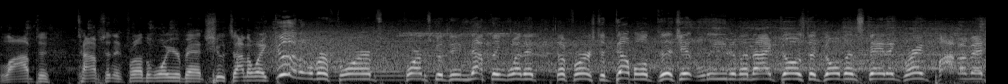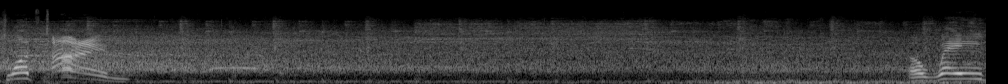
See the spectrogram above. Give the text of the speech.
Lob to Thompson in front of the Warrior bench. Shoots on the way. Good over Forbes. Forbes could do nothing with it. The first double digit lead of the night goes to Golden State, and Gregg Popovich wants time. A wave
